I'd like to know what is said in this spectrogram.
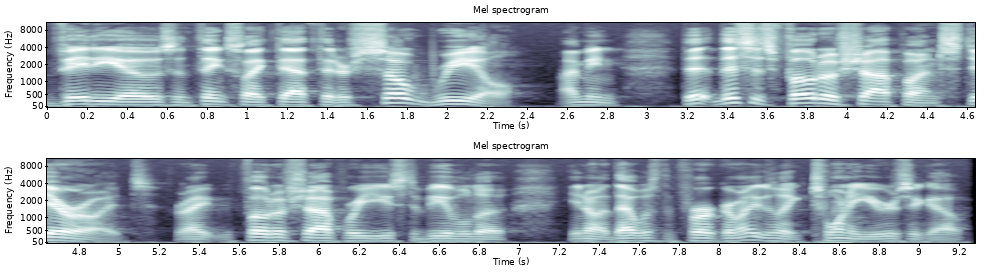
videos and things like that that are so real. I mean, th- this is Photoshop on steroids, right? Photoshop, where you used to be able to, you know, that was the program. It was like 20 years ago,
